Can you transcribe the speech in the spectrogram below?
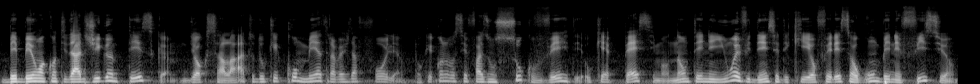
beber uma quantidade gigantesca de oxalato do que comer através da folha. Porque quando você faz um suco verde, o que é péssimo, não tem nenhuma evidência de que ofereça algum benefício,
